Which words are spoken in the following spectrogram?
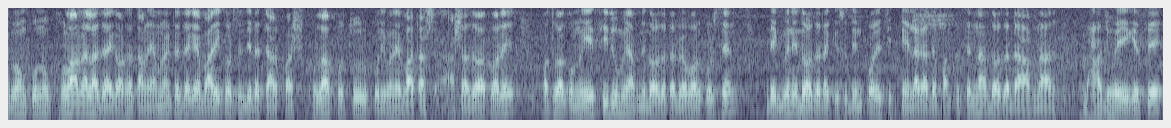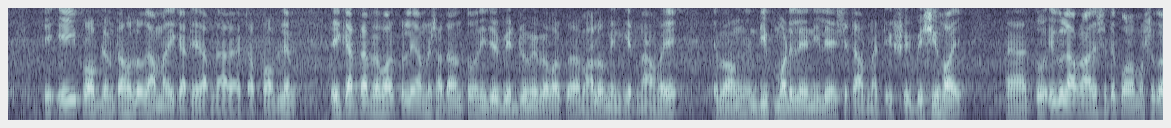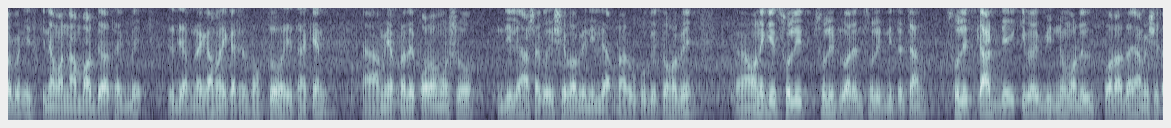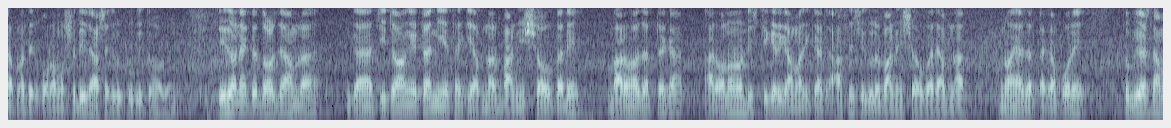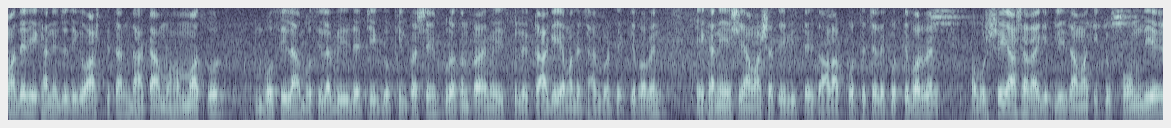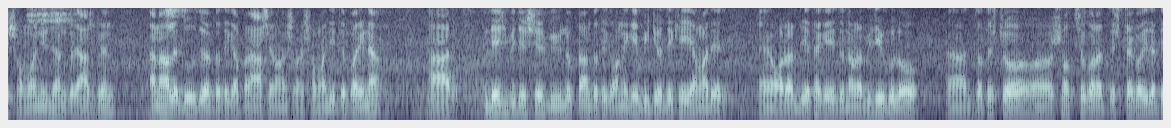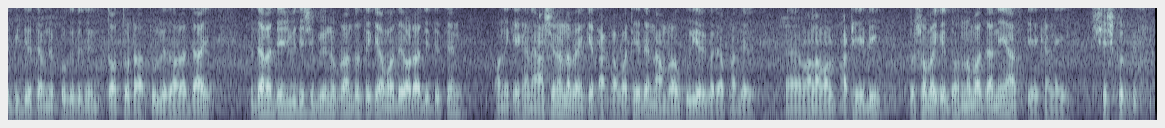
এবং কোনো খোলামেলা জায়গা, অর্থাৎ আপনি এমন একটা জায়গায় বাড়ি করছেন যেটা চারপাশ খোলা, প্রচুর পরিমাণে বাতাস আসা যাওয়া করে, অথবা কোনো এসি রুমে আপনি দরজাটা ব্যবহার করছেন। দেখবেন এই দরজাটা কিছুদিন পরে সিটকিনি লাগাতে পারতেছেন না, দরজাটা আপনার ভাজ হয়ে গেছে। তো এই প্রবলেমটা হলো গামারি কাঠের আপনার একটা প্রবলেম। এই কাঠটা ব্যবহার করলে আপনি সাধারণত নিজের বেডরুমে ব্যবহার করা ভালো মেন গেট না হয়ে, এবং ডিপ মডেলে নিলে সেটা আপনার টেকসই বেশি হয়। তো এগুলো আপনাদের সাথে পরামর্শ করবেন। স্ক্রিনে আমার নাম্বার দেওয়া থাকবে। যদি আপনার গামারি কাঠের ভক্ত হয়ে থাকেন আমি আপনাদের পরামর্শ দিলে, আশা করি সেভাবে নিলে আপনার উপকৃত হবে। অনেকেই সলিড সলিড করেন সলিড নিতে চান। সলিড কাঠ দিয়েই কীভাবে ভিন্ন মডেল করা যায়, আমি সেটা আপনাদের পরামর্শ দিলে, আশা করি উপকৃত হবেন। তো এই ধরনের একটা দরজা আমরা চিটাং এটা নিয়ে থাকি আপনার বার্নিশ সহকারে, বারো হাজার টাকা। আর অন্যান্য ডিস্ট্রিক্টের গামারি কাঠ আছে, সেগুলো বার্নিশ সহকারে আপনার নয় হাজার টাকা পড়ে তো বিয়ার্স আমাদের এখানে যদি কেউ আসতে চান, ঢাকা, মোহাম্মদপুর, বসিলা বসিলা ব্রিজের ঠিক দক্ষিণ পাশে, পুরাতন প্রাইমারি স্কুলের একটু আগেই আমাদের সাইনবোর্ড দেখতে পাবেন। এখানে এসে আমার সাথে বিস্তারিত আলাপ করতে চাইলে করতে পারবেন। অবশ্যই আসার আগে প্লিজ আমাকে একটু ফোন দিয়ে সময় নির্ধারণ করে আসবেন। তা না হলে দূর দূরান্ত থেকে আপনারা আসেন, অনেক সময় সময় দিতে পারি না। আর দেশ বিদেশের বিভিন্ন প্রান্ত থেকে অনেকে ভিডিও দেখেই আমাদের অর্ডার দিয়ে থাকে। এই জন্য আমরা ভিডিওগুলো যথেষ্ট স্বচ্ছ করার চেষ্টা করি যাতে ভিডিওতে আপনি প্রকৃত তথ্যটা তুলে ধরা যায়। তো যারা দেশ বিদেশে বিভিন্ন প্রান্ত থেকে আমাদের অর্ডার দিতেছেন, অনেকে এখানে আসেন না ব্যাংকে টাকা পাঠিয়ে দেন, আমরাও কুরিয়ার করে আপনাদের মালামাল পাঠিয়ে দিই। তো সবাইকে ধন্যবাদ জানিয়ে আজকে এখানেই শেষ করতেছি।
